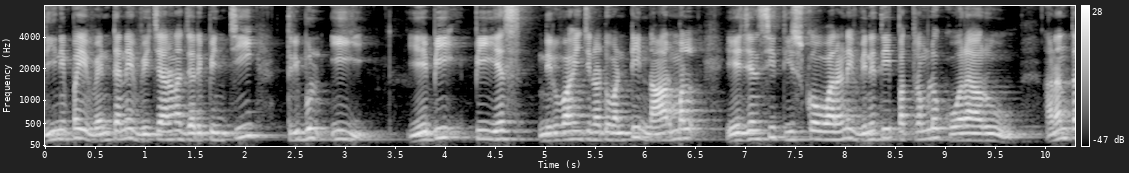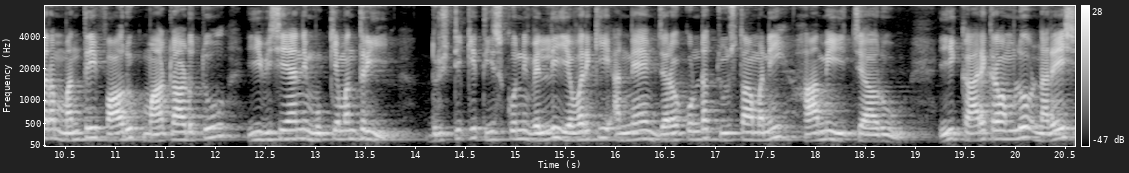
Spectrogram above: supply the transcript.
దీనిపై వెంటనే విచారణ జరిపించి త్రిబుల్ ఈ ఏబిపిఎస్ నిర్వహించినటువంటి నార్మల్ ఏజెన్సీ తీసుకోవాలని వినతి పత్రంలో కోరారు. అనంతరం మంత్రి ఫారూక్ మాట్లాడుతూ ఈ విషయాన్ని ముఖ్యమంత్రి దృష్టికి తీసుకొని వెళ్ళి ఎవరికీ అన్యాయం జరగకుండా చూస్తామని హామీ ఇచ్చారు. ఈ కార్యక్రమంలో నరేష్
